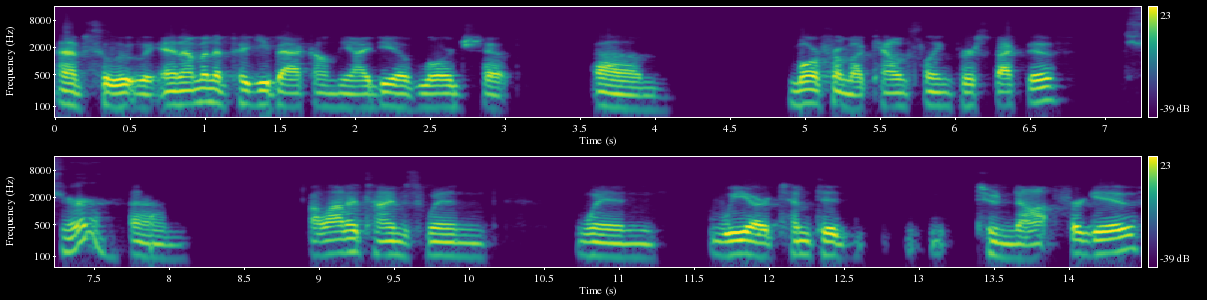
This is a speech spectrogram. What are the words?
Absolutely, and I'm going to piggyback on the idea of lordship, um, more from a counseling perspective. Sure. Um, a lot of times when when we are tempted to not forgive,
